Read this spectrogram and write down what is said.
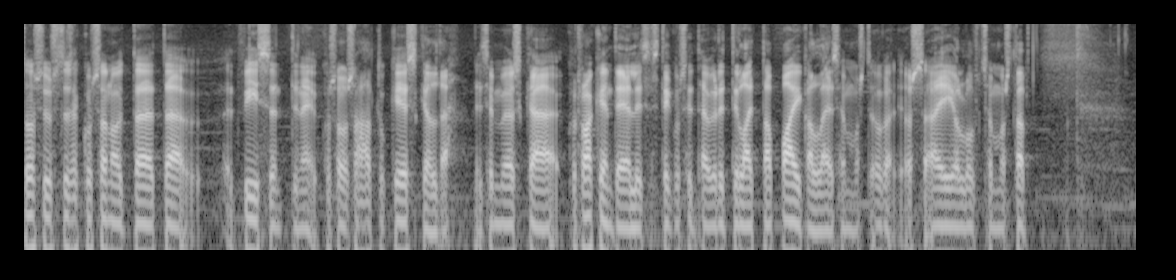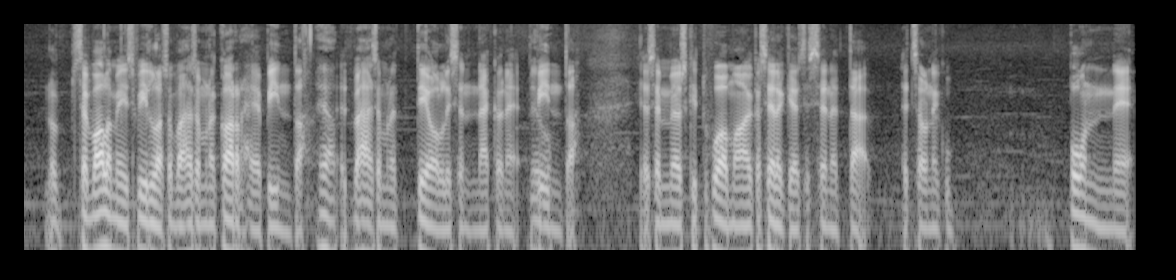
tuossa just se, kun sanoit, että, että viisisenttinen, kun se on sahattu keskeltä, niin se myöskään kun rakenteellisesti, kun sitä yritti laittaa paikalleen semmoista, joka- jossa ei ollut semmoista, no se valmiis villas on vähän semmoinen karhea pinta, että vähän semmoinen teollisen näköinen Joo. pinta. Ja sen myöskin huomaa aika selkeästi sen, että, että se on niinku ponne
